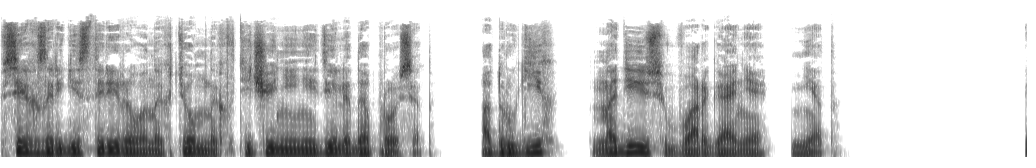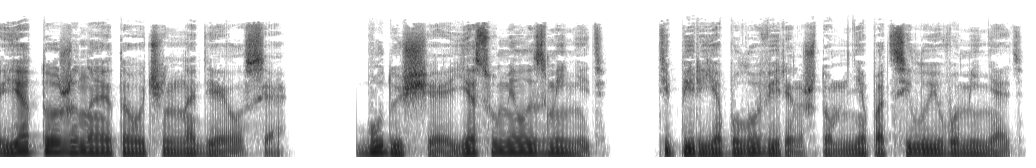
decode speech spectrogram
Всех зарегистрированных темных в течение недели допросят, а других, надеюсь, в Варгане нет. Я тоже на это очень надеялся. Будущее я сумел изменить. Теперь я был уверен, что мне под силу его менять.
